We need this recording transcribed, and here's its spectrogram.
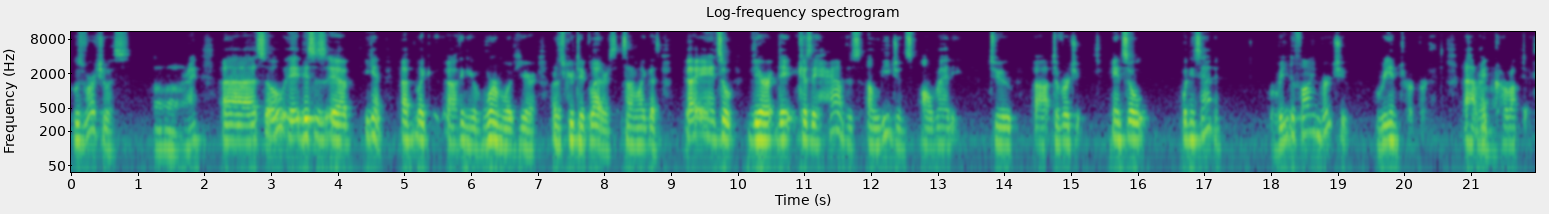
who's virtuous? Uh-huh. Right. Uh, so this is uh, again uh, like uh, thinking of Wormwood here, or the Screwtape Letters, something like this. Uh, and so they're they because they have this allegiance already to uh, to virtue, and so what needs to happen? Redefine virtue, reinterpret it, uh, right? Corrupt it.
